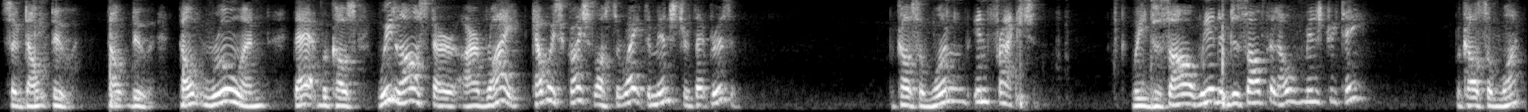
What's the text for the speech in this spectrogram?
So don't do it. Don't do it. Don't ruin that because we lost our, our right. Cowboys of Christ lost the right to minister at that prison because of one infraction. We dissolved, we had to dissolve that whole ministry team because of one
